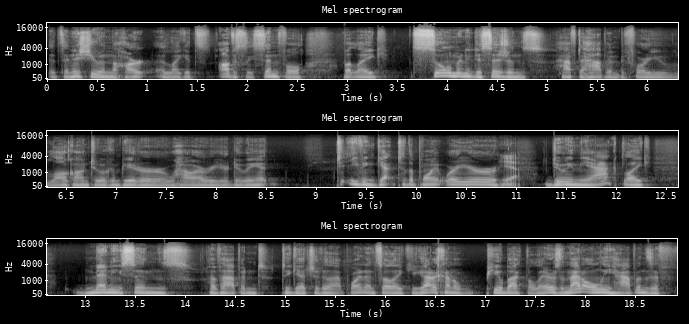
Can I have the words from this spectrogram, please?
it's an issue in the heart. Like it's obviously sinful, but like so many decisions have to happen before you log onto a computer or however you're doing it to even get to the point where you're Yeah. doing the act. Like many sins have happened to get you to that point. And so like you got to kind of peel back the layers. And that only happens if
